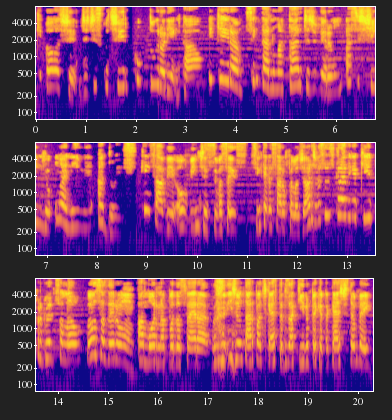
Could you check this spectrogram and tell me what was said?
que goste de discutir cultura oriental e queira sentar numa tarde de verão assistindo um anime a dois. Quem sabe, ouvintes, se vocês se interessaram pelo Jorge, vocês escrevem aqui pro Grande Salão. Vamos fazer um amor na podosfera e juntar podcasters aqui no PQPcast também.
